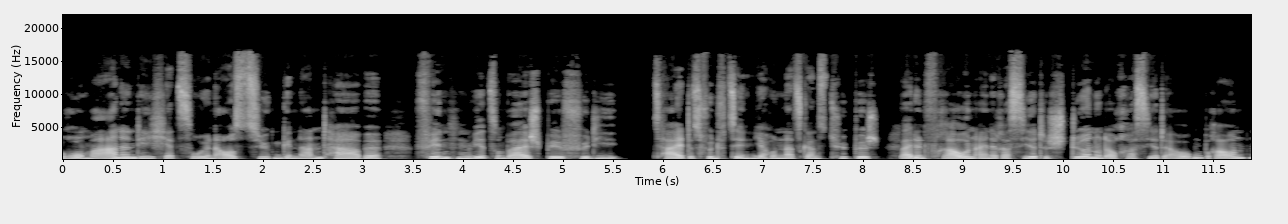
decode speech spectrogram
Romanen, die ich jetzt so in Auszügen genannt habe, finden wir zum Beispiel für die Zeit des 15. Jahrhunderts ganz typisch bei den Frauen eine rasierte Stirn und auch rasierte Augenbrauen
